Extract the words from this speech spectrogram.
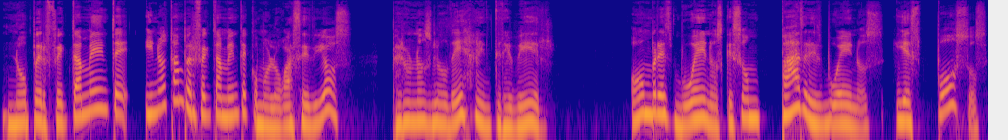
No perfectamente y no tan perfectamente como lo hace Dios, pero nos lo deja entrever hombres buenos, que son padres buenos y esposos,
